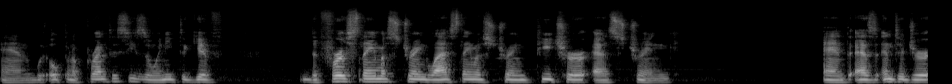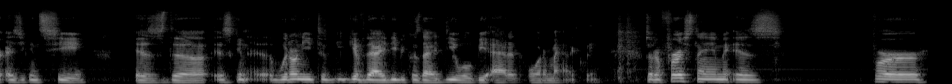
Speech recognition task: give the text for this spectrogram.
And we open a parentheses and we need to give the first name a string last name a string teacher as string and as integer as you can see is the is gonna we don't need to give the ID because the ID will be added automatically. So the first name is for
